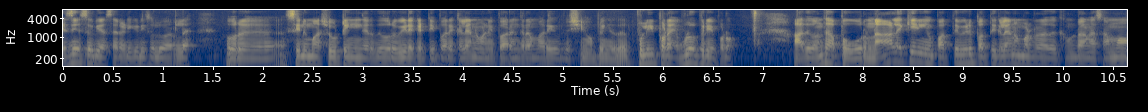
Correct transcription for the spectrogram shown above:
எஸ் ஏ சூர்யா சார் அடிக்கடி சொல்லுவார்ல ஒரு சினிமா ஷூட்டிங்கிறது ஒரு வீடை கட்டிப்பாரு கல்யாணம் பண்ணிப்பாருங்கிற மாதிரி ஒரு விஷயம் அப்படிங்கிறது. புலி படம் எவ்வளோ பெரிய படம்? அது வந்து அப்போ ஒரு நாளைக்கு நீங்கள் பத்து வீடு பத்து கல்யாணம் பண்ணுறதுக்கு உண்டான சம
